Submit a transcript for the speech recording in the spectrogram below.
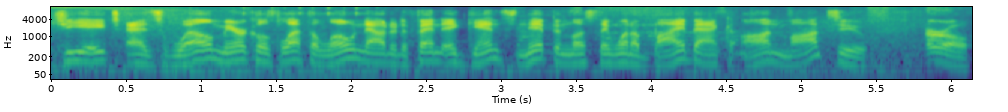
GH as well. Miracle's left alone now to defend against Nip unless they want to buy back on Matu. Earl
